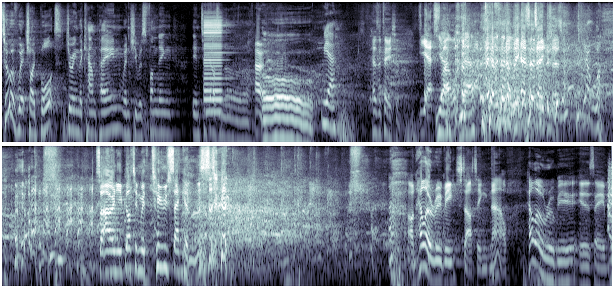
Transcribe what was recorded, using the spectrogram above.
two of which I bought during the campaign when she was funding in 2000. uh, Oh. Yeah. Hesitation. Yes, Yeah, that was yeah. definitely hesitation. yeah, well, So, Aaron, you've got him with two seconds. On Hello Ruby, starting now. Hello Ruby is a book.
